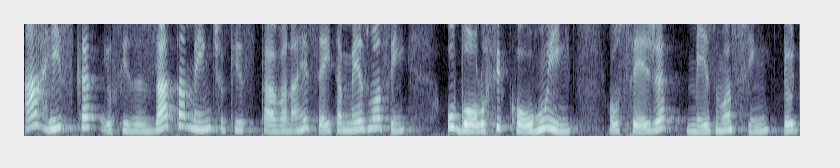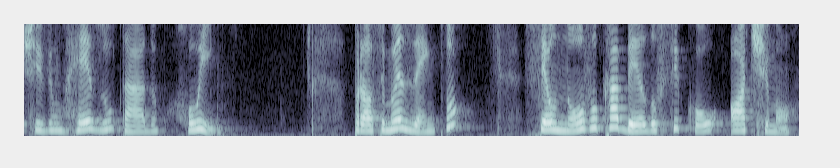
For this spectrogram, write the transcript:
à risca, eu fiz exatamente o que estava na receita, mesmo assim, o bolo ficou ruim. Ou seja, mesmo assim, eu tive um resultado ruim. Próximo exemplo. Seu novo cabelo ficou ótimo.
